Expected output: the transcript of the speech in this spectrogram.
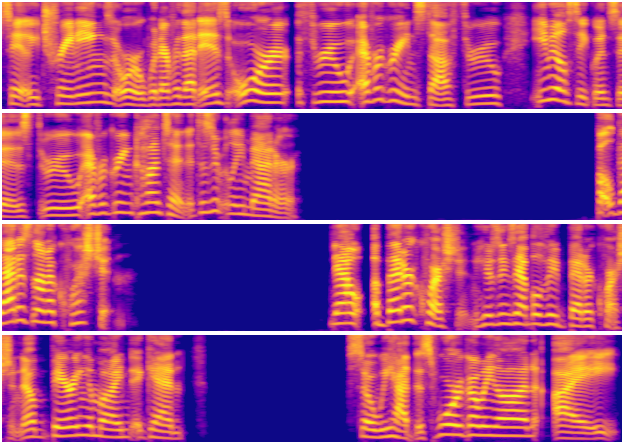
say trainings or whatever that is or through evergreen stuff, through email sequences, through evergreen content. It doesn't really matter. But that is not a question. Now, a better question. Here's an example of a better question. Now, bearing in mind, again, so we had this war going on. I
